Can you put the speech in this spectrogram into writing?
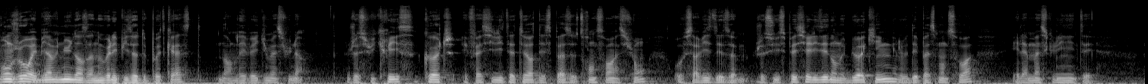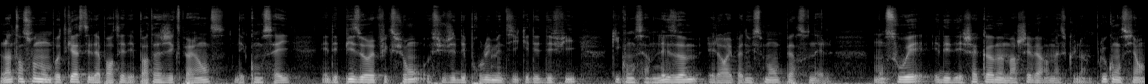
Bonjour et bienvenue dans un nouvel épisode de podcast dans l'éveil du masculin. Je suis Chris, coach et facilitateur d'espaces de transformation au service des hommes. Je suis spécialisé dans le biohacking, le dépassement de soi et la masculinité. L'intention de mon podcast est d'apporter des partages d'expériences, des conseils et des pistes de réflexion au sujet des problématiques et des défis qui concernent les hommes et leur épanouissement personnel. Mon souhait est d'aider chaque homme à marcher vers un masculin plus conscient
